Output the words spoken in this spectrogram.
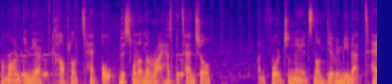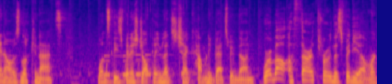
Come on, give me a couple of 10. Oh, this one on the right has potential. Unfortunately, it's not giving me that 10 I was looking at. Once these finish dropping, let's check how many bets we've done. We're about a third through this video. We're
